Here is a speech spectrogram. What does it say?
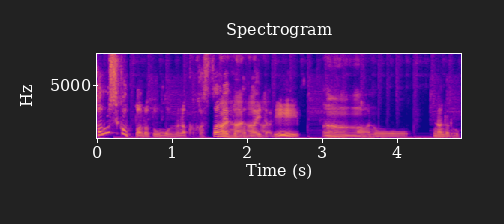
楽しかったんだと思うのなんかカスタネット叩いたり、あのなんだろう、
